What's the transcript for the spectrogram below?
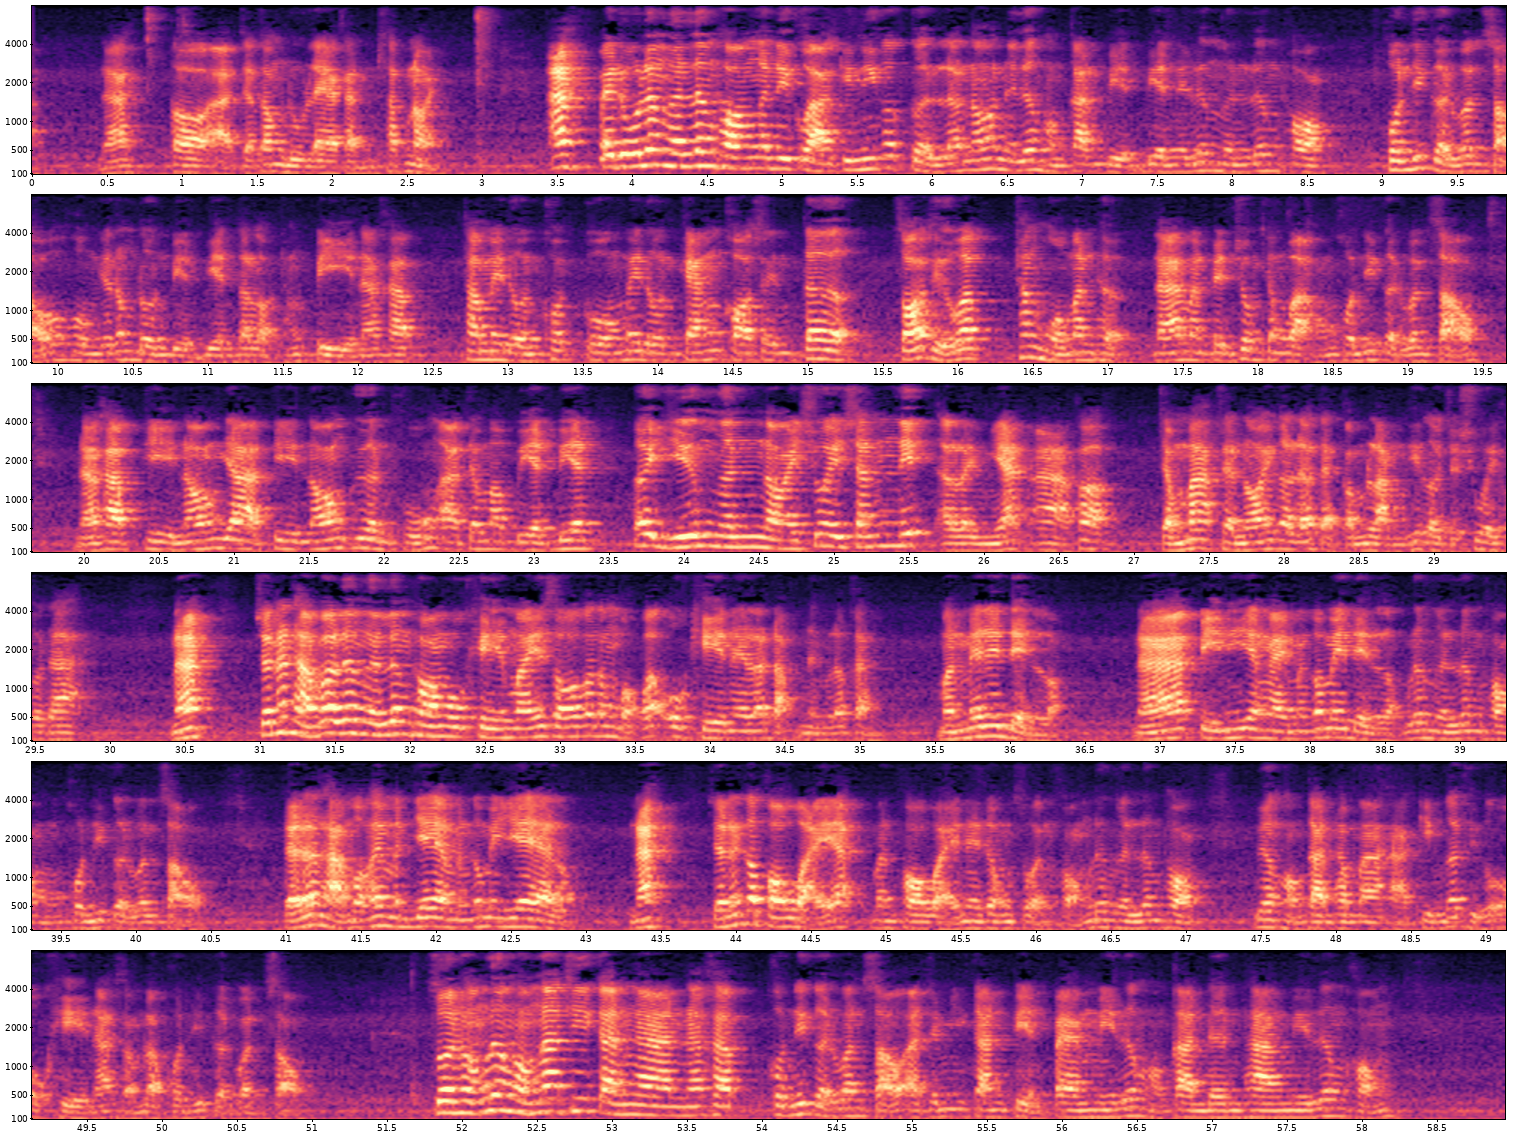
นะก็อาจจะต้องดูแลกันสักหน่อย อะไปดูเรื่องเงินเรื่องทองกันดีกว่ากินนี้ก็เกิดแล้วเนาะในเรื่องของการเบียดเบียนในเรื่องเงินเรื่องทอง คนที่เกิดวันเสาร์คงจะต้องโดนเบียดเบียนตลอดทั้งปีนะครับถ้าไม่โดนคดโกง ไม่โดนแก๊งคอร์เซนเตอร์ซอถือว่าช่างหัวมันเถอะนะมันเป็นช่วงจังหวะของคนที่เกิดวันเสาร์นะครับพี่น้องญาติพี่น้องเพื่อนฝูงอาจจะมาเบียดเบียนเอ้ยยืมเงินหน่อยช่วยฉันนิดอะไรเงี้ยอ่าก็จะมากจะน้อยก็แล้วแต่กำลังที่เราจะช่วยเขาได้นะ ฉะนั้นถามว่าเรื่องเงินเรื่องทองโอเคไหมซอก็ต้องบอกว่าโอเคในระดับหนึ่งแล้วกัน มันไม่ได้เด่นหรอกนะ ปีนี้ยังไงมันก็ไม่เด่นหรอกเรื่องเงินเรื่องทองของคนที่เกิดวันเสาร์แต่ถ้าถามบอกให้มันแย่มันก็ไม่แย่หรอกนะฉะนั้นก็พอไหวอะมันพอไหวในตรงส่วนของเรื่องเงินเรื่องทอง เรื่องของการทำมาหากินก็ถือว่าโอเคนะสำหรับคนที่เกิดวันเสาร์ส่วนของเรื่องของหน้าที่การงานนะครับ คนที่เกิดวันเสาร์อาจจะมีการเปลี่ยนแปลงมีเรื่องของการเดินทางมีเรื่องของ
